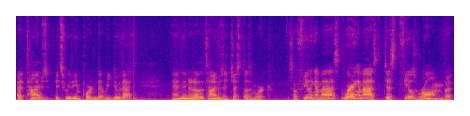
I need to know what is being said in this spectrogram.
at times, it's really important that we do that and then at other times it just doesn't work. So feeling a mask, wearing a mask just feels wrong, but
